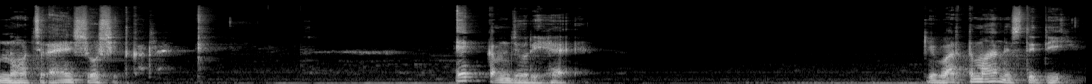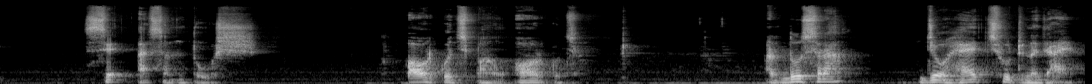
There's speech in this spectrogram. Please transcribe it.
नोच रहे हैं, शोषित कर रहे हैं। एक कमज़ोरी है कि वर्तमान स्थिति से असंतोष। और कुछ पाऊँ, और कुछ। और दूसरा, जो है छूट न जाए।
